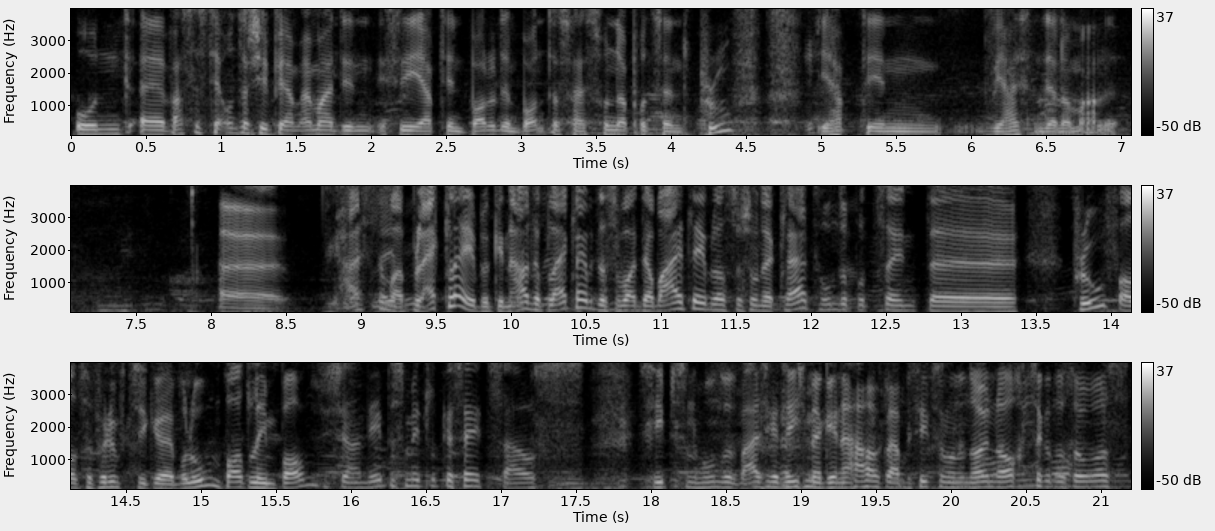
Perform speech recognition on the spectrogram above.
Und äh, was ist der Unterschied? Wir haben einmal den, ich sehe, ihr habt den Bottled in Bond, das heißt 100% Proof. Ihr habt den, wie heißt denn der normale? Äh, wie heißt nochmal? Black Label, genau, der Black Label, das war der White Label, hast du schon erklärt, 100% äh, Proof, also 50 äh, Volumen, Bottle in Bond, ist ja ein Lebensmittelgesetz aus 1700, weiß ich jetzt nicht mehr genau, glaube 1789 oder sowas,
